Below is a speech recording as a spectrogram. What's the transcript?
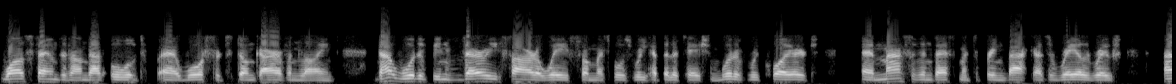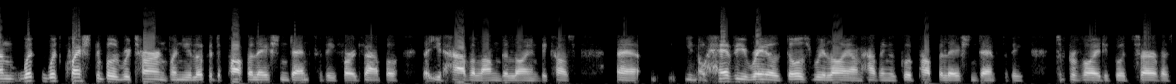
was founded on that old uh, Waterford to Dungarvan line. That would have been very far away from, I suppose, rehabilitation, would have required a massive investment to bring back as a rail route and with, with questionable return when you look at the population density, for example, that you'd have along the line, because uh, you know heavy rail does rely on having a good population density to provide a good service.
